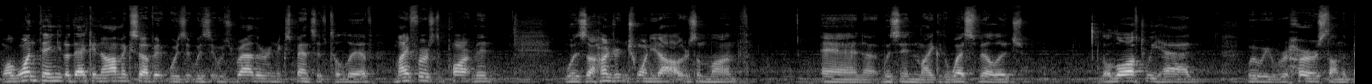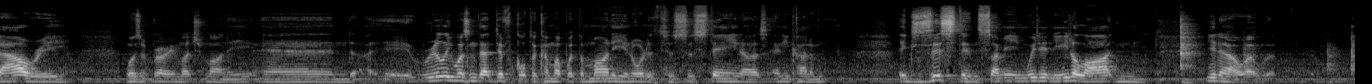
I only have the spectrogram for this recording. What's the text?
Well, one thing, you know, the economics of it was it was it was rather inexpensive to live. My first apartment was $120 a month, and uh, was in like the West Village. The loft we had, where we rehearsed on the Bowery, wasn't very much money, and it really wasn't that difficult to come up with the money in order to sustain us any kind of existence. I mean, we didn't eat a lot, and you know, uh,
